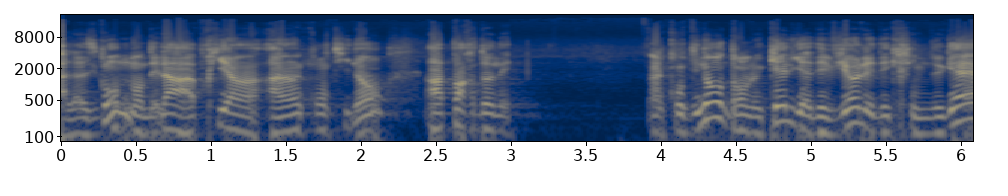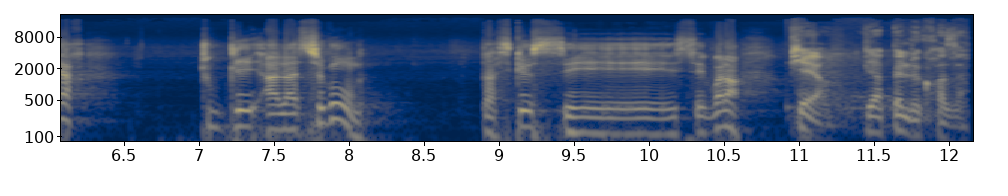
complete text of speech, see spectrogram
à la seconde, Mandela a appris à, à un continent à pardonner. Un continent dans lequel il y a des viols et des crimes de guerre toutes les, à la seconde. Parce que c'est. Voilà. Pierre, Pierre Pelle de Croizat.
